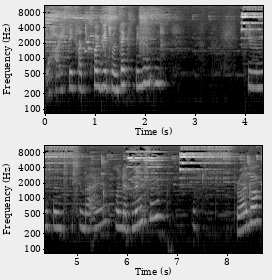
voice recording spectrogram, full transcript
Boah, ich sehe gerade, die Folge geht schon sechs Minuten. Okay, wir müssen uns ein bisschen beeilen. 100 Münzen. Brawlbox.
